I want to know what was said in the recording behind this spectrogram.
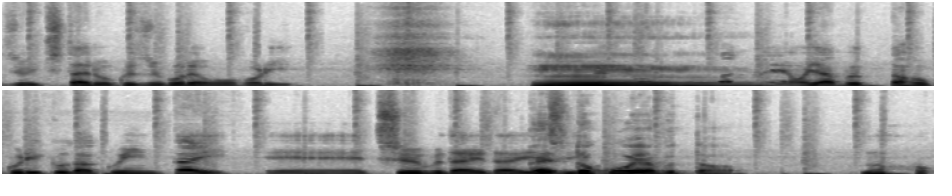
91対65で大堀。うん。学園を破った北陸学院対、えー中部大第一。えどこを破った？ん？ほ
